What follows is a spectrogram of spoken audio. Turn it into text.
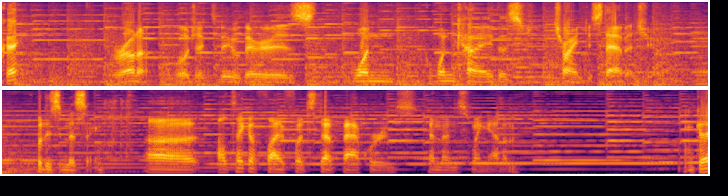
Okay. Verrona, what would you like to do? There is one one guy that's trying to stab at you, but he's missing. Uh, I'll take a 5 foot step backwards and then swing at him. Okay?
